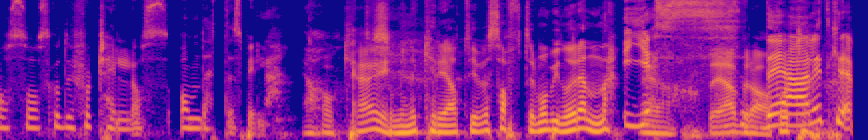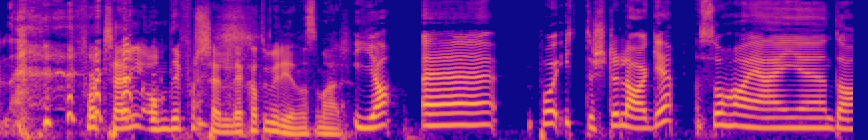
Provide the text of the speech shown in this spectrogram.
Og så skal du fortelle oss om dette spillet. Ok. Så mine kreative safter må begynne å renne. Yes! det er bra. Det Fortell. er litt krevende. Fortell om de forskjellige kategoriene som er. Ja. Eh, på ytterste laget så har jeg eh, da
